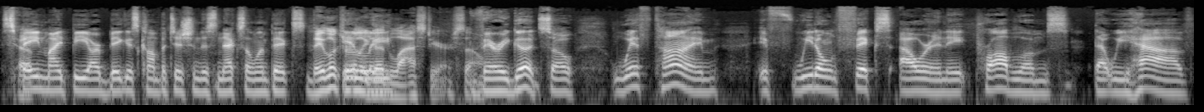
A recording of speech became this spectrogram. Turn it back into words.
Spain might be our biggest competition this next Olympics. They looked really Italy. good last year. So Very good. So with time, if we don't fix our innate problems that we have,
